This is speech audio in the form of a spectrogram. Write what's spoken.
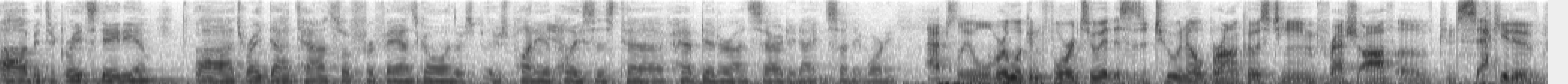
um, it's a great stadium. Uh, it's right downtown. So for fans going, there's there's plenty of Yeah. places to have dinner on Saturday night and Sunday morning. Absolutely. Well, we're looking forward to it. This is a 2 0 Broncos team, fresh off of consecutive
